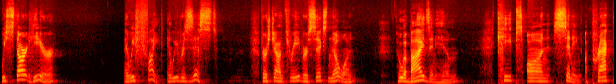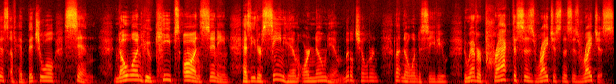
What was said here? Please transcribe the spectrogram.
We start here and we fight and we resist. 1 John 3, verse 6 No one who abides in him keeps on sinning, a practice of habitual sin. No one who keeps on sinning has either seen him or known him. Little children, let no one deceive you. Whoever practices righteousness is righteous,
